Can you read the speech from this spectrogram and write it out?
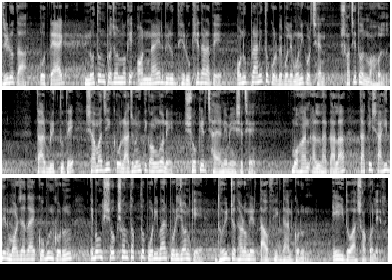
দৃঢ়তা ও ত্যাগ নতুন প্রজন্মকে অন্যায়ের বিরুদ্ধে রুখে দাঁড়াতে অনুপ্রাণিত করবে বলে মনে করছেন সচেতন মহল। তার মৃত্যুতে সামাজিক ও রাজনৈতিক অঙ্গনে শোকের ছায়া নেমে এসেছে। মহান আল্লাহ তালা তাকে শাহিদের মর্যাদায় কবুল করুন এবং শোকসন্তপ্ত পরিবার পরিজনকে ধৈর্য ধারণের তাওফিক দান করুন। এই দোয়া সকলের।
